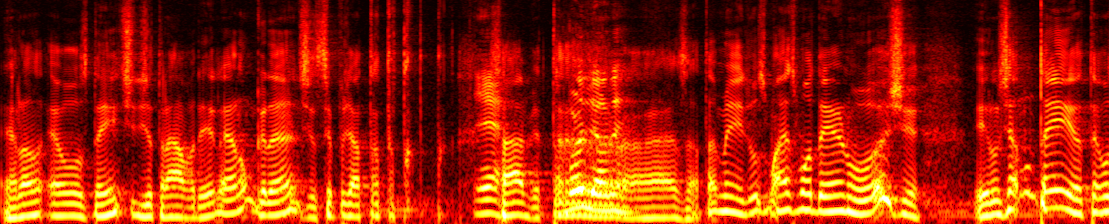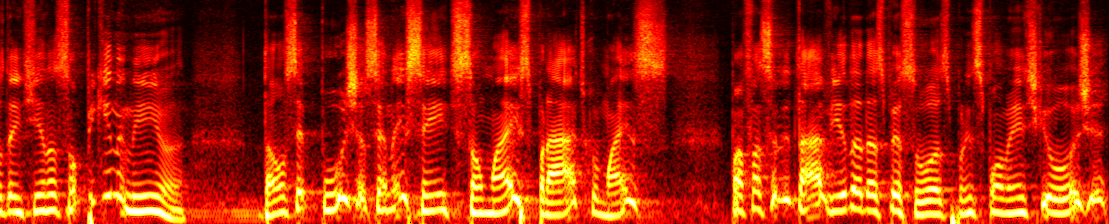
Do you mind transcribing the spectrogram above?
eram, é, os dentes de trava dele eram grandes. Você podia. É, sabe? Tá olhando, né? Exatamente. Os mais modernos hoje, eles já não têm, até os dentinhos são pequenininhos. Então você puxa, você nem sente. São mais práticos, mais para facilitar a vida das pessoas, principalmente que hoje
